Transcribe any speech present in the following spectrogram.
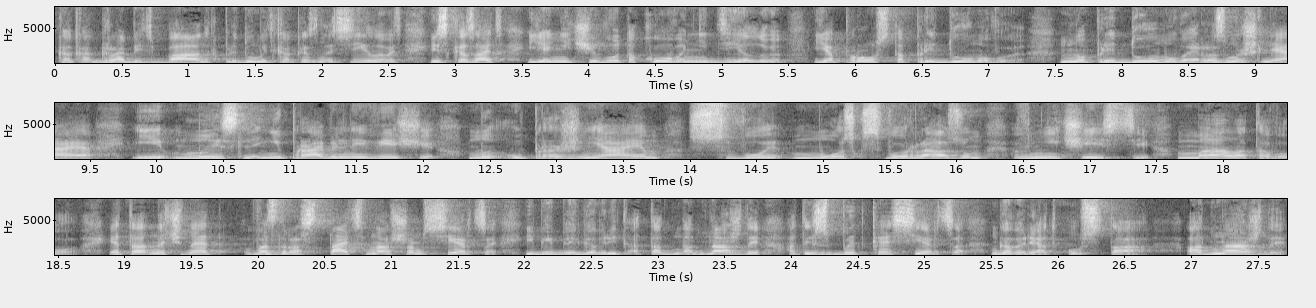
как ограбить банк, придумать, как изнасиловать и сказать, я ничего такого не делаю, я просто придумываю. Но придумывая, размышляя и мысля неправильные вещи, мы упражняем свой мозг, свой разум в нечестии. Мало того, это начинает возрастать в нашем сердце. И Библия говорит, от однажды от избытка сердца сердца говорят уста. Однажды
